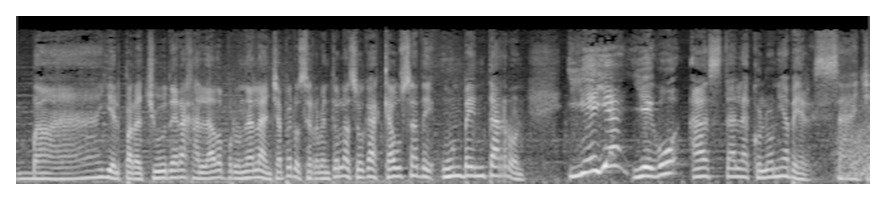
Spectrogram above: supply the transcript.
Bah, y el parachute era jalado por una lancha, pero se reventó la soga a causa de un ventarrón. Y ella llegó hasta la colonia Versalles.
